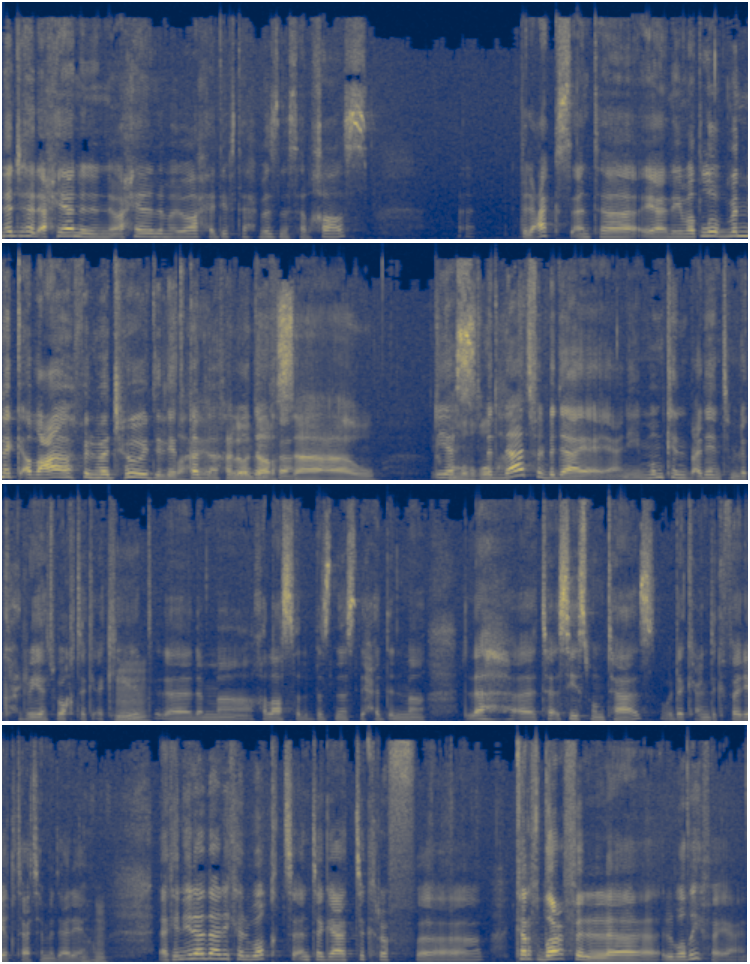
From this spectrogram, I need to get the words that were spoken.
نجهل أحيانا إنه أحيانا لما الواحد يفتح business الخاص بالعكس أنت يعني مطلوب منك أضعاف المجهود اللي تقدمه في الوظيفة. الساعة وتكون yes بالذات في البداية يعني ممكن بعدين تملك حرية وقتك أكيد آه لما خلاص ال business لحد ما له آه تأسيس ممتاز ولك عندك فريق تعتمد عليهم. لكن إلى ذلك الوقت أنت قاعد تكرف آه كرف ضعف ال- الوظيفة يعني.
